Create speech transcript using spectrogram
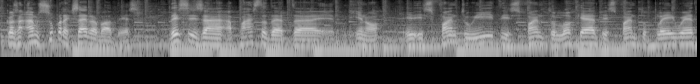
because I'm super excited about this. This is a, a pasta that uh, you know it's fun to eat, it's fun to look at, it's fun to play with.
